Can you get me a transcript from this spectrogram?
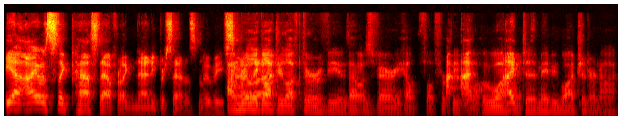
yeah, I was like passed out for like ninety percent of this movie. I'm really uh, glad you left a review. That was very helpful for I people who I wanted to maybe watch it or not.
